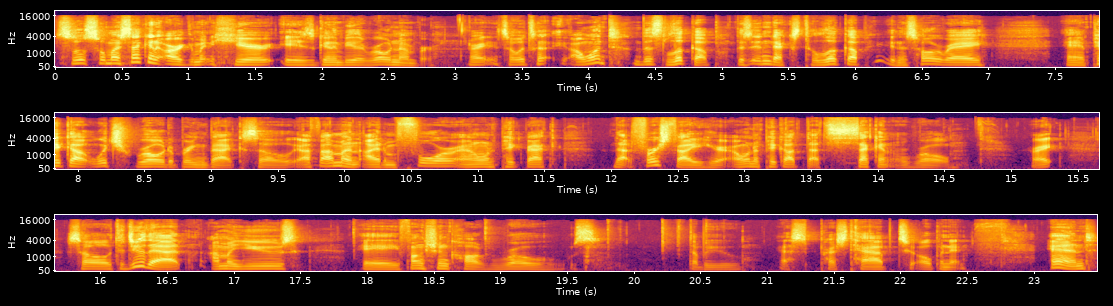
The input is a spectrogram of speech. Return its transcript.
So, so my second argument here is going to be the row number, right? So it's I want this lookup, this index to look up in this whole array and pick out which row to bring back. So if I'm on item four and I want to pick back that first value here, I want to pick out that second row, right? So to do that, I'm going to use a function called rows. WS, press tab to open it. And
